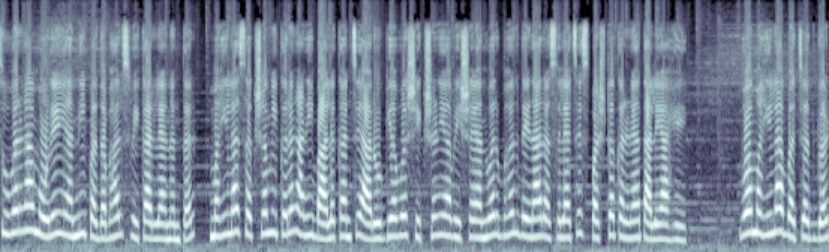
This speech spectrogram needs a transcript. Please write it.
सुवर्णा मोरे यांनी पदभार स्वीकारल्यानंतर महिला सक्षमीकरण आणि बालकांचे आरोग्य व शिक्षण या विषयांवर भर देणार असल्याचे स्पष्ट करण्यात आले आहे. व महिला बचत गट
